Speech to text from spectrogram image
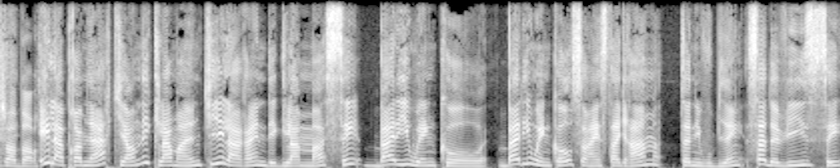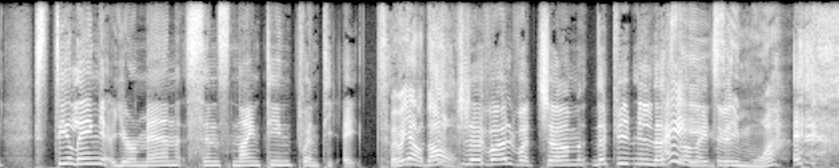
J'adore. Et la première, qui en est clairement une, qui est la reine des glammas, c'est Batty Winkle. Batty Winkle sur Instagram, tenez-vous bien, sa devise, c'est Stealing your man since 1928. Mais voyons donc! Je vole votre chum depuis Hey, 1928. c'est moi!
